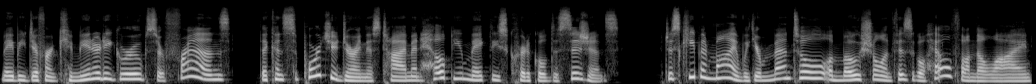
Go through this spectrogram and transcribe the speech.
maybe different community groups or friends that can support you during this time and help you make these critical decisions. Just keep in mind, with your mental, emotional, and physical health on the line,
